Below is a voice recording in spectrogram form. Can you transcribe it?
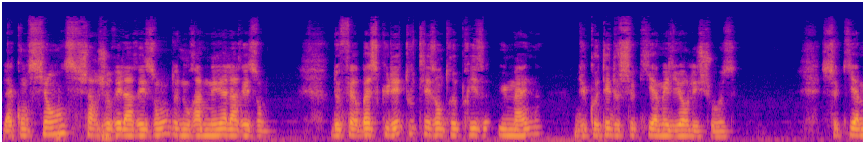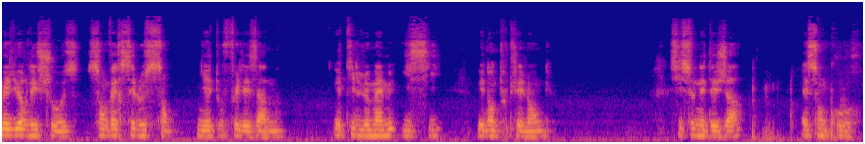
La conscience chargerait la raison de nous ramener à la raison, de faire basculer toutes les entreprises humaines du côté de ce qui améliore les choses. Ce qui améliore les choses, sans verser le sang, ni étouffer les âmes, est-il le même ici et dans toutes les langues? Si ce n'est déjà, est son cours.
